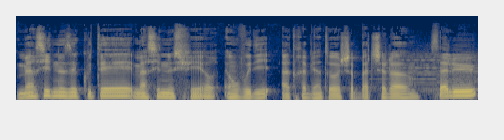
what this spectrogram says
Merci de nous écouter, merci de nous suivre, et on vous dit à très bientôt. Shabbat Shalom. Salut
